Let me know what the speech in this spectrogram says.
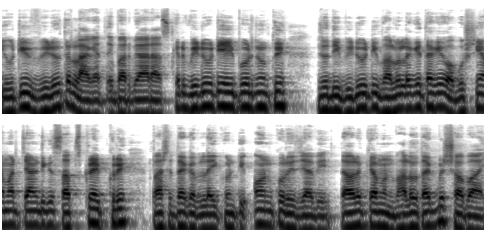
ইউটিউব ভিডিওতে লাগাতে পারবে। আর আজকের ভিডিওটি এই পর্যন্তই। যদি ভিডিওটি ভালো লাগে থাকে, অবশ্যই আমার চ্যানেলটিকে সাবস্ক্রাইব করে পাশে থাকা বেলাইকনটি অন করে যাবে। তাহলে কেমন? ভালো থাকবে সবাই।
